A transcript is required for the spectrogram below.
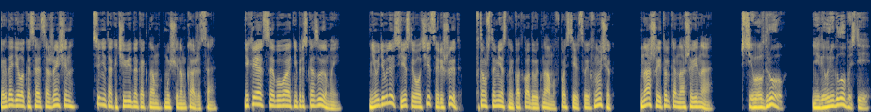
«Когда дело касается женщин, все не так очевидно, как нам, мужчинам, кажется. Их реакция бывает непредсказуемой. Не удивлюсь, если волчица решит, в том, что местные подкладывают нам в постель своих внучек, наша и только наша вина». «С чего вдруг? Не говори глупостей».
